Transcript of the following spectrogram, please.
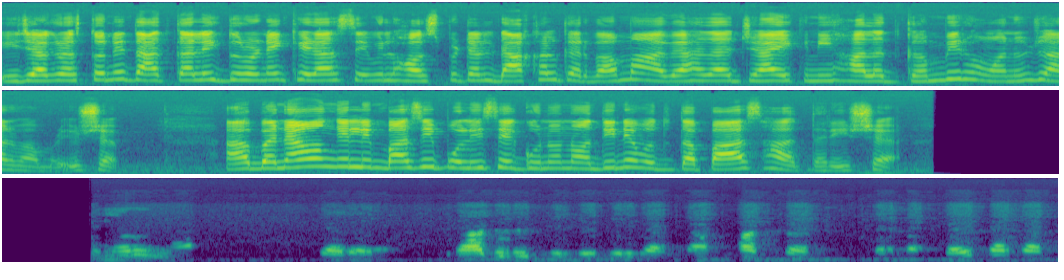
ઈજાગ્રસ્તોને તાત્કાલિક ધોરણે ખેડા સિવિલ હોસ્પિટલ દાખલ કરવામાં આવ્યા હતા, જ્યાં એકની હાલત ગંભીર હોવાનું જાણવા મળ્યું છે. આ બનાવ અંગે લિંબાસી પોલીસે ગુનો નોંધીને વધુ તપાસ હાથ ધરી છે. એટલે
